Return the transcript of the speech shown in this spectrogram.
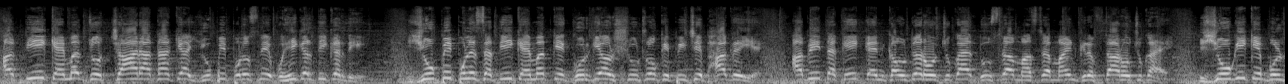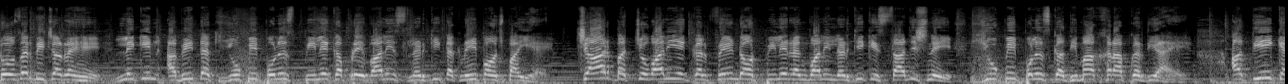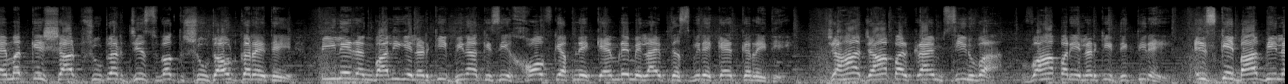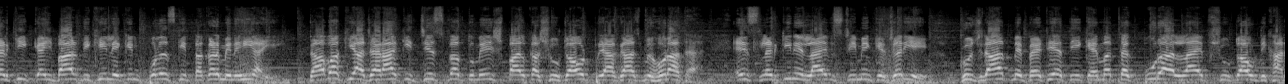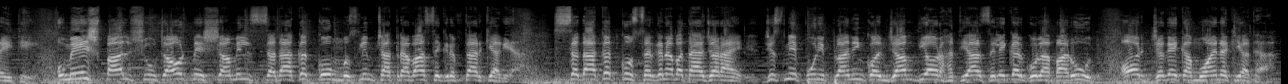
अतीक अहमद जो चाह रहा था क्या यूपी पुलिस ने वही गलती कर दी? यूपी पुलिस अतीक अहमद के गुर्गे और शूटरों के पीछे भाग रही है। अभी तक एक एनकाउंटर हो चुका है, दूसरा मास्टरमाइंड गिरफ़्तार हो चुका है। योगी के बुलडोजर भी चल रहे हैं, लेकिन अभी तक यूपी पुलिस पीले कपड़े वाली इस लड़की तक नहीं पहुँच पाई है। चार बच्चों वाली एक गर्लफ्रेंड और पीले रंग वाली लड़की की साजिश ने यूपी पुलिस का दिमाग खराब कर दिया है। अतीक अहमद के शार्प शूटर जिस वक्त शूट आउट कर रहे थे, पीले रंग वाली ये लड़की बिना किसी खौफ के अपने कैमरे में लाइव तस्वीरें कैद कर रही थी। जहाँ जहाँ पर क्राइम सीन हुआ, वहाँ पर ये लड़की दिखती रही। इसके बाद भी लड़की कई बार दिखी, लेकिन पुलिस की पकड़ में नहीं आई। दावा किया जा रहा है कि जिस वक्त उमेश पाल का शूट आउट प्रयागराज में हो रहा था, इस लड़की ने लाइव स्ट्रीमिंग के ज़रिए गुजरात में बैठे अतीक अहमद तक पूरा लाइव शूट आउट दिखा रही थी। उमेश पाल शूट आउट में शामिल सदाकत को मुस्लिम छात्रावास से गिरफ़्तार किया गया। सदाकत को सरगना बताया जा रहा है जिसने पूरी प्लानिंग को अंजाम दिया और हथियार से लेकर गोला बारूद और जगह का मुआयना किया था।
